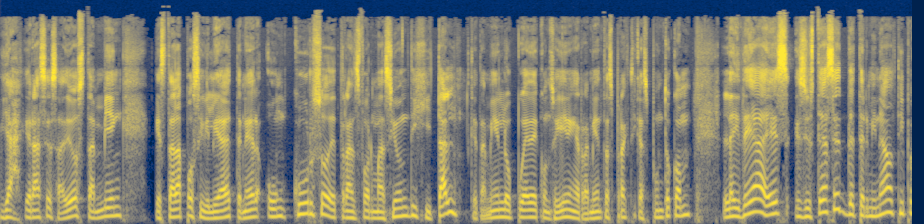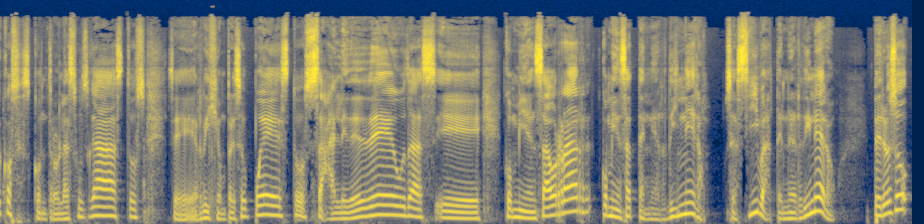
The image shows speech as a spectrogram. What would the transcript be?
ya, gracias a Dios, también está la posibilidad de tener un curso de transformación digital, que también lo puede conseguir en herramientasprácticas.com. La idea es si usted hace determinado tipo de cosas, controla sus gastos, se rige un presupuesto, sale de deudas, eh, comienza a ahorrar, comienza a tener dinero. O sea, sí va a tener dinero. Pero eso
